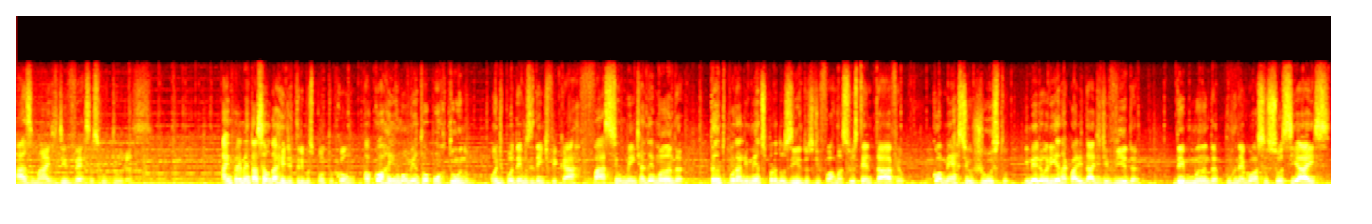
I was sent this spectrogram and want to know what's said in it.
às mais diversas culturas. A implementação da rede Tribus.com ocorre em um momento oportuno, onde podemos identificar facilmente a demanda, tanto por alimentos produzidos de forma sustentável, comércio justo e melhoria na qualidade de vida, demanda por negócios sociais.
